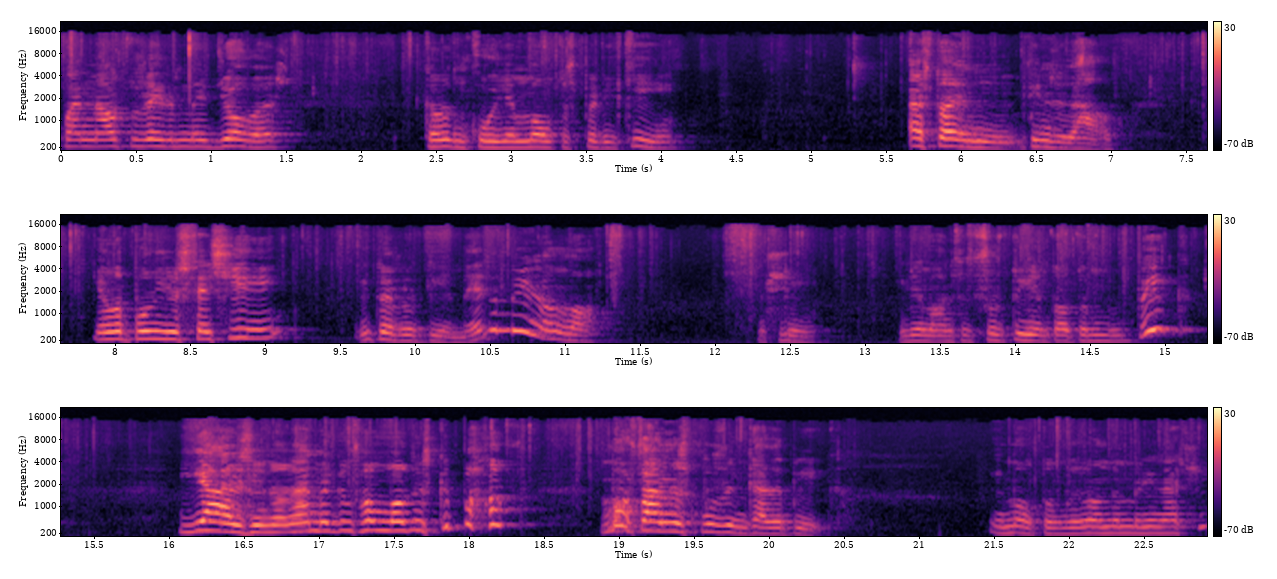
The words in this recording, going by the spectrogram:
quan nosaltres érem més joves, que en cuien moltes per aquí, estaven fins a dalt. I la podies fer així i te retia més enviant-lo. Així. I llavors et sortien tot amb un pic. I ara, si no anem agafant-lo d'escapot, mos fa un explosió en cada pic. Les han d'embrinar així.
